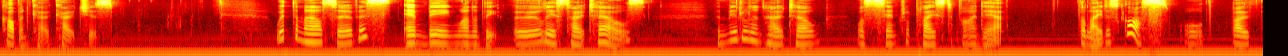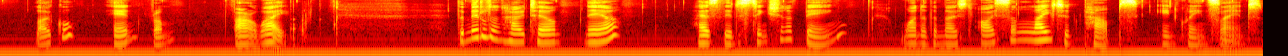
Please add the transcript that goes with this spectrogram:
Cobb and Co coaches. With the mail service and being one of the earliest hotels, the Middleton Hotel was a central place to find out the latest goss, or both local and from far away. The Middleton Hotel now has the distinction of being one of the most isolated pubs in Queensland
